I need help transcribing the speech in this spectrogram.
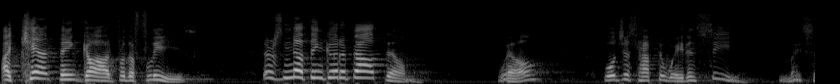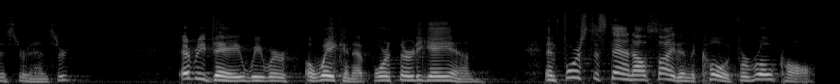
I can't thank God for the fleas. There's nothing good about them. Well, we'll just have to wait and see, my sister answered. Every day we were awakened at 4:30 a.m. and forced to stand outside in the cold for roll call.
